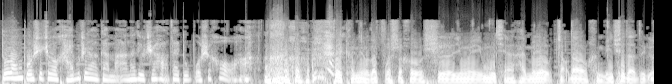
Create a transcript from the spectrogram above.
读完博士之后还不知道干嘛，那就只好再读博士后哈。对，可能有的博士后是因为目前还没有找到很明确的这个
